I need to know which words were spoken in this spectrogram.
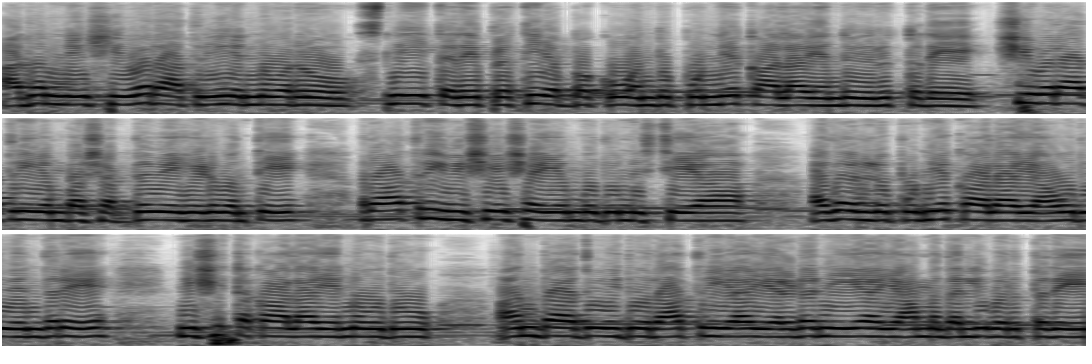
ಅದನ್ನೇ ಶಿವರಾತ್ರಿ ಎನ್ನುವರು. ಸ್ನೇಹಿತರೆ ಪ್ರತಿ ಹಬ್ಬಕ್ಕೂ ಒಂದು ಪುಣ್ಯಕಾಲ ಎಂದು ಇರುತ್ತದೆ. ಶಿವರಾತ್ರಿ ಎಂಬ ಶಬ್ದವೇ ಹೇಳುವಂತೆ ರಾತ್ರಿ ವಿಶೇಷ ಎಂಬುದು ನಿಶ್ಚಯ. ಅದರಲ್ಲೂ ಪುಣ್ಯಕಾಲ ಯಾವುದು ಎಂದರೆ ನಿಶಿತ ಕಾಲ ಎನ್ನುವುದು. ಅಂದಾಜು ಇದು ರಾತ್ರಿಯ ಎರಡನೆಯ ಯಾಮದಲ್ಲಿ ಬರುತ್ತದೆ.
